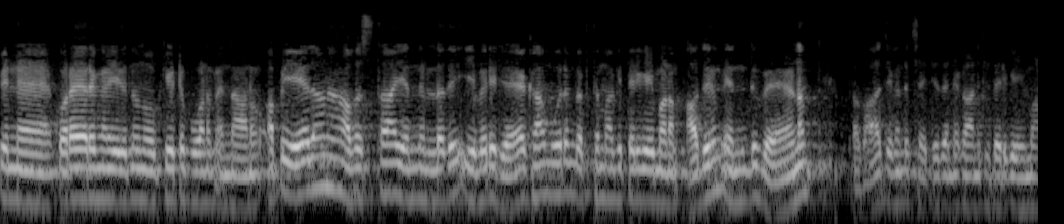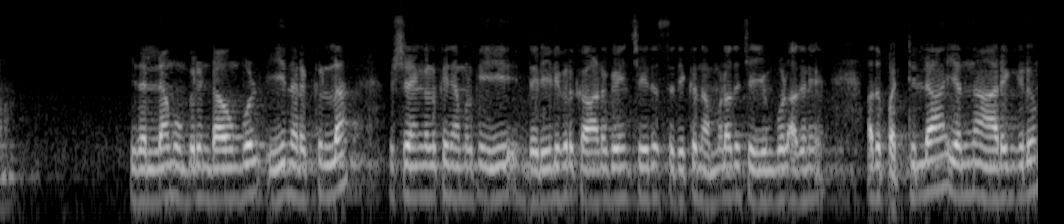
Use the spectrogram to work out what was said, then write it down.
പിന്നെ കുറെ നേരം ഇങ്ങനെ ഇരുന്ന് നോക്കിയിട്ട് പോകണം എന്നാണോ? അപ്പൊ ഏതാണ് ആ അവസ്ഥ എന്നുള്ളത് ഇവർ രേഖാമൂലം വ്യക്തമാക്കി തരികയും വേണം. അതിനും എന്ത് വേണം? പ്രവാചകന്റെ ചര്യ തന്നെ കാണിച്ചു തരികയും വേണം. ഇതെല്ലാം മുമ്പിലുണ്ടാവുമ്പോൾ ഈ നിരക്കുള്ള വിഷയങ്ങൾക്ക് നമ്മൾക്ക് ഈ ദലീലുകൾ കാണുകയും ചെയ്ത സ്ഥിതിക്ക് നമ്മളത് ചെയ്യുമ്പോൾ അതിന് അത് പറ്റില്ല എന്ന് ആരെങ്കിലും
